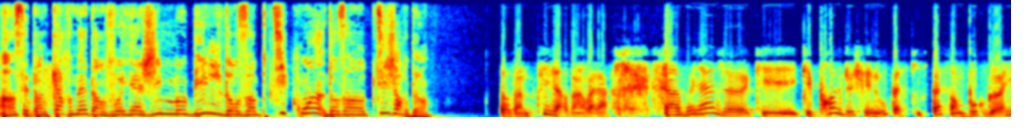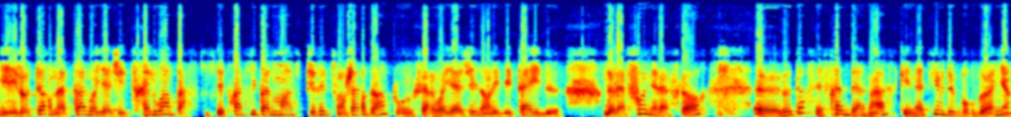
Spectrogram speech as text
Hein, c'est un carnet d'un voyage immobile dans un petit coin, dans un petit jardin. Dans un petit jardin, voilà. C'est un voyage euh, qui est, qui est proche de chez nous parce qu'il se passe en Bourgogne et l'auteur n'a pas voyagé très loin parce qu'il s'est principalement inspiré de son jardin pour nous faire voyager dans les détails de, de la faune et la flore. Euh, l'auteur c'est Fred Bernard qui est natif de Bourgogne.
